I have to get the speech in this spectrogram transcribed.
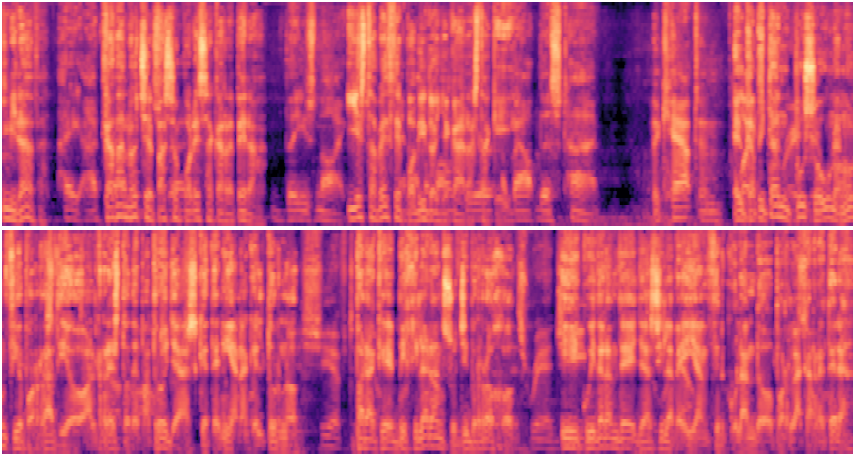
mirad, cada noche paso por esa carretera y esta vez he podido llegar hasta aquí. El capitán puso un anuncio por radio al resto de patrullas que tenían aquel turno para que vigilaran su jeep rojo y cuidaran de ella si la veían circulando por la carretera.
